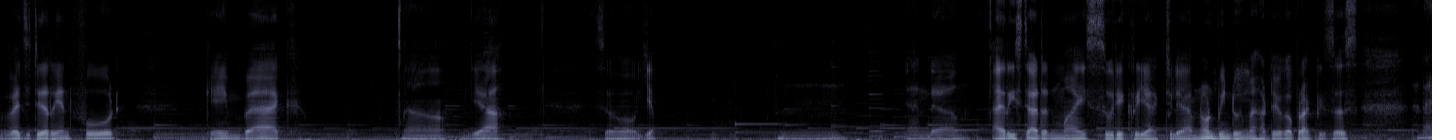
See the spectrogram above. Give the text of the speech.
vegetarian food came back uh, yeah so yep. Mm, and um, i restarted my surya kriya actually i have not been doing my hatha yoga practices and i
